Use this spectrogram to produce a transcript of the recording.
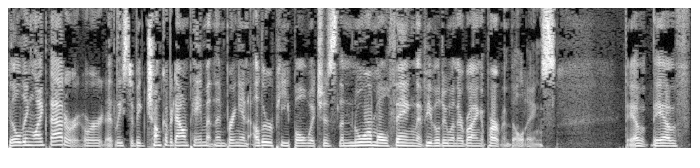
building like that, or, or at least a big chunk of a down payment, and then bring in other people, which is the normal thing that people do when they're buying apartment buildings. They have they have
